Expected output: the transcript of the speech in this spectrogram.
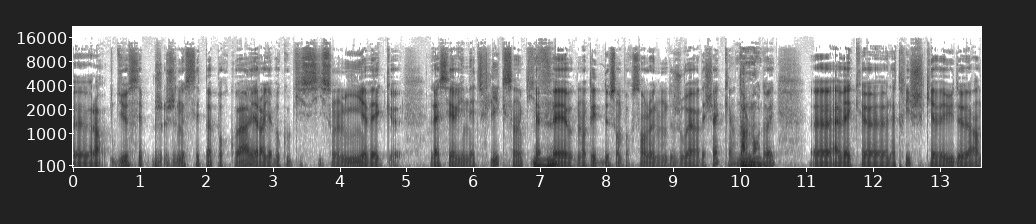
Euh, alors, Dieu sait, je, je ne sais pas pourquoi. Et alors, il y a beaucoup qui s'y sont mis avec euh, la série Netflix, hein, qui a Mhm. fait augmenter de 200% le nombre de joueurs d'échecs. hein. Dans le monde. Oui. Euh, avec euh, la triche qu'il y avait eu de Hans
